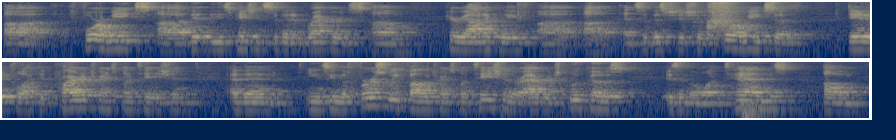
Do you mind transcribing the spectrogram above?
Uh, four weeks, uh, th- these patients submitted records um, periodically, uh, uh, and so this just shows four weeks of data collected prior to transplantation. And then you can see in the first week following transplantation, their average glucose is in the 110s. Um,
